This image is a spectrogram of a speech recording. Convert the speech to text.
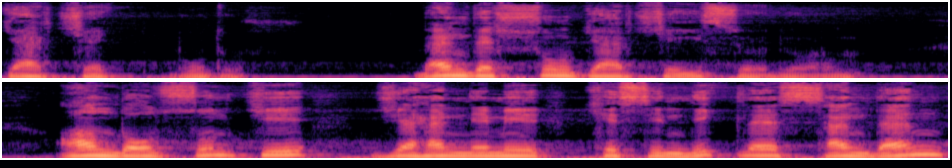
gerçek budur. Ben de şu gerçeği söylüyorum. Andolsun ki cehennemi kesinlikle senden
